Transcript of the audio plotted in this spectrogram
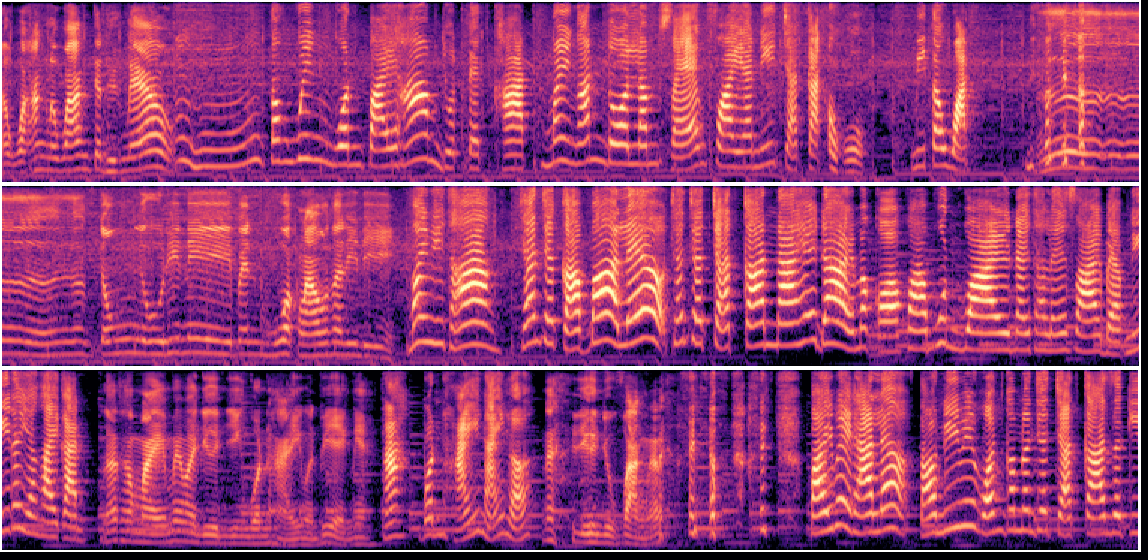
ระวังระวังจะถึงแล้ว อื้อหือต้องวิ่งวนไปห้ามหยุดเด็ดขาด ไม่งั้นโดนลำแสงไฟอันนี้จัดการโอ้โห มีตะวัด เออเออ จงอยู่ที่นี่เป็นพวกเราซะดีไม่มีทาง ฉันจะกลับบ้านแล้ว ฉันจะจัดการนายให้ได้มาก่อความวุ่นวายในทะเลทรายแบบนี้ได้ยังไงกัน ๆ แล้วทำไมไม่มายืนยิงบนไหเหมือนพี่เอกเนี่ยฮะบนไหไหนเหรอนะยืนอยู่ฝั่งนั้นไปไม่ทันแล้ว ตอนนี้พี่ฝนกำลังจะจัดการสกี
